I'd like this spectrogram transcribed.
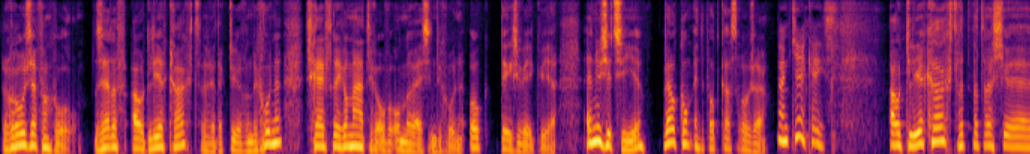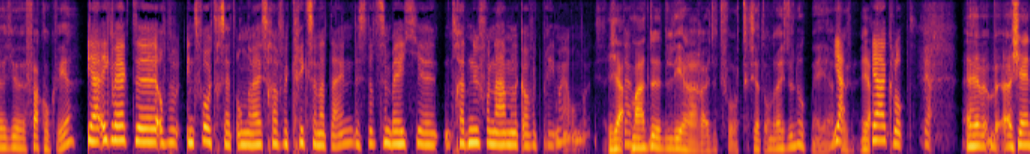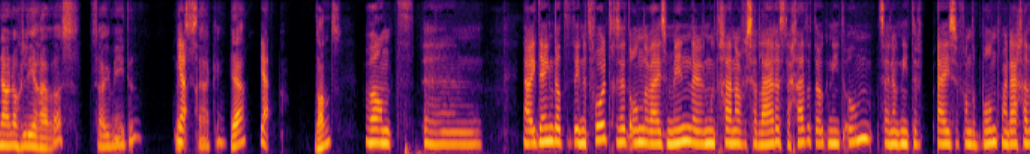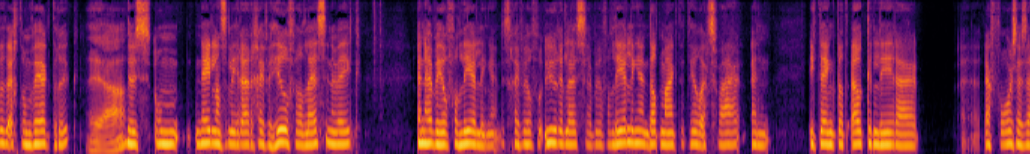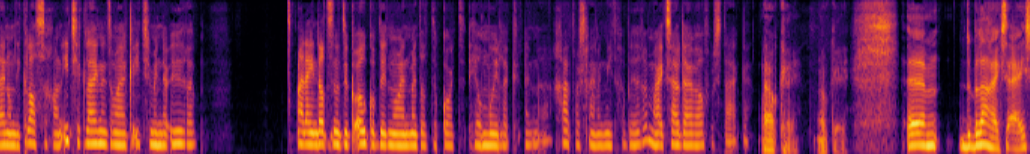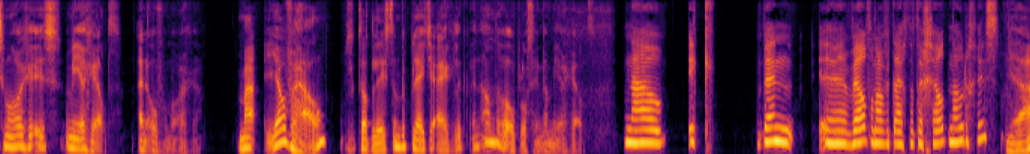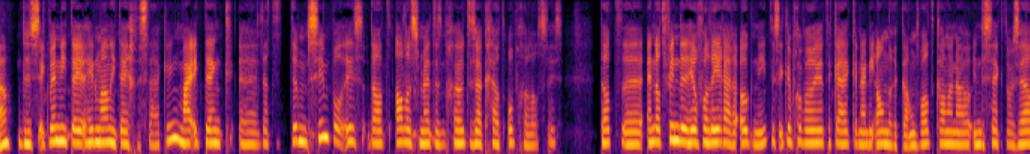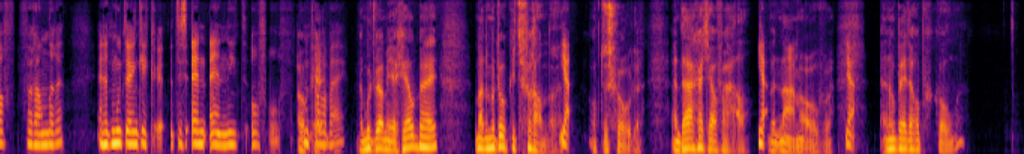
Rosa van Gool, zelf oud-leerkracht, redacteur van De Groene, schrijft regelmatig over onderwijs in De Groene, ook deze week weer. En nu zit ze hier. Welkom in de podcast, Rosa. Dank je, Kees. Oud-leerkracht, wat, wat was je, je vak ook weer? Ja, ik werkte op, in het voortgezet onderwijs, gaf ik Grieks en Latijn. Dus dat is een beetje, het gaat nu voornamelijk over het primair onderwijs. Ja, Daar- maar de, de leraren uit het voortgezet onderwijs doen ook mee, hè? Ja, mij? ja. klopt. Ja. Eh, als jij nou nog leraar was, zou je meedoen met Ja. de staking? Ja? Ja. Want? Want ehm, nou, ik denk dat het in het voortgezet onderwijs minder moet gaan over salaris. Daar gaat het ook niet om. Het zijn ook niet de eisen van de bond, maar daar gaat het echt om werkdruk. Ja. Dus om Nederlandse leraren geven heel veel les in de week. En hebben heel veel leerlingen. Dus geven heel veel uren les, hebben heel veel leerlingen. En dat maakt het heel erg zwaar. En ik denk dat elke leraar eh, ervoor zou zijn om die klassen gewoon ietsje kleiner te maken, ietsje minder uren. Alleen dat is natuurlijk ook op dit moment met dat tekort heel moeilijk. En eh, gaat waarschijnlijk niet gebeuren. Maar ik zou daar wel voor staken. Oké, oké. Ehm, de belangrijkste eis morgen is meer geld. En overmorgen. Maar jouw verhaal, als ik dat lees, dan bepleit je eigenlijk een andere oplossing dan meer geld. Nou, ik ben eh, wel van overtuigd dat er geld nodig is. Ja? Dus ik ben niet helemaal niet tegen de staking. Maar ik denk eh, dat het te simpel is dat alles met een grote zak geld opgelost is. Dat, eh, en dat vinden heel veel leraren ook niet. Dus ik heb geprobeerd te kijken naar die andere kant. Wat kan er nou in de sector zelf veranderen? En het moet denk ik, het is en en, niet of of. Het moet allebei. Er moet wel meer geld bij, maar er moet ook iets veranderen Ja. op de scholen. En daar gaat jouw verhaal Ja. met name over. Ja. En hoe ben je daarop gekomen?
